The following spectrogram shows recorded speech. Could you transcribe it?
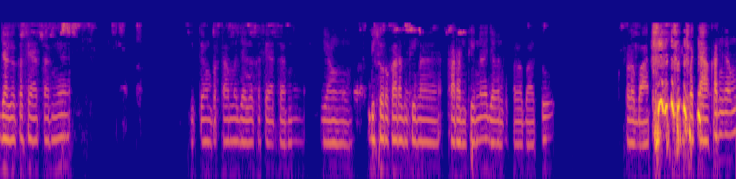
jaga kesehatannya. Itu yang pertama jaga kesehatannya. Yang disuruh karantina karantina jangan kepala batu pecahkan kamu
